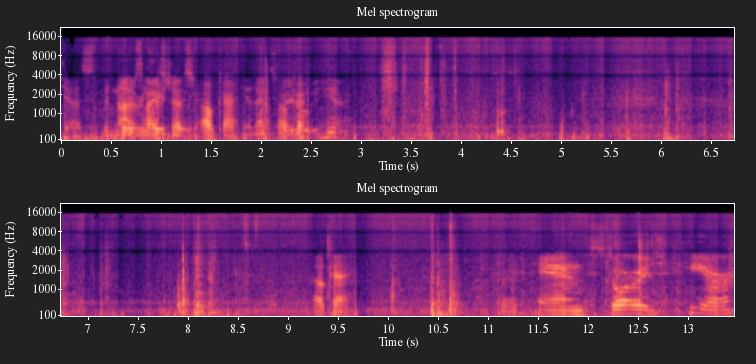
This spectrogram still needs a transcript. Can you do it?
chest, but not There's a an ice chest. Okay. Yeah, that's right Okay. over here. Okay. Right. and storage here.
